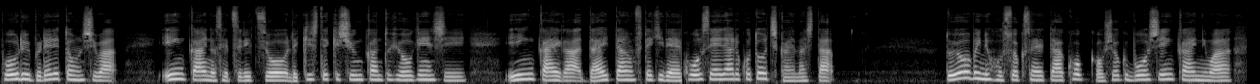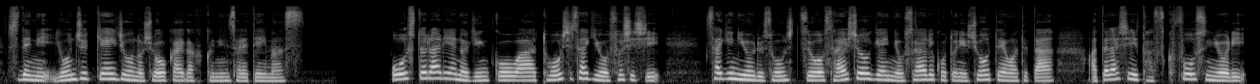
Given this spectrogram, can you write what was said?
ポール・ブレレトン氏は、委員会の設立を歴史的瞬間と表現し、委員会が大胆不敵で公正であることを誓いました。土曜日に発足された国家汚職防止委員会には、すでに40件以上の紹介が確認されています。オーストラリアの銀行は投資詐欺を阻止し、詐欺による損失を最小限に抑えることに焦点を当てた新しいタスクフォースにより、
